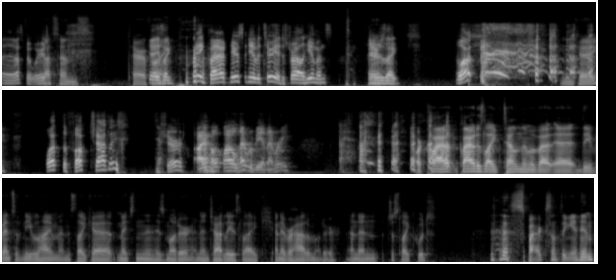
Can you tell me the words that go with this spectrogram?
uh, that's a bit weird. that sounds terrifying. Yeah, he's like, hey, Cloud, here's the new materia, destroy all humans. And Yeah. you're just like, what? okay, what the fuck, Chadley? Sure. I yeah. hope I'll never be a memory. or Cloud, Cloud is like telling them about uh, the events of Nibelheim, and it's like uh, mentioning his mother, and then Chadley is like, I never had a mother, and then just like would spark something in him.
